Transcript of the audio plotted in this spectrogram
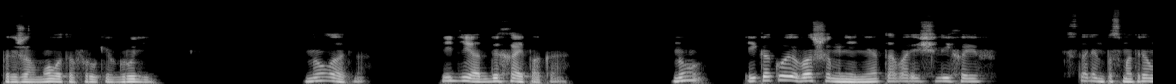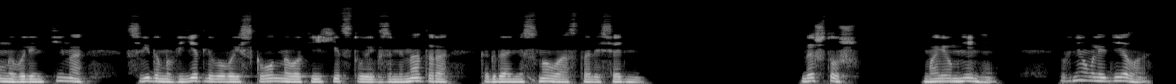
прижал Молотов руки к груди. Ну ладно, иди отдыхай пока. Ну, и какое ваше мнение, товарищ Лихарев? Сталин посмотрел на Валентина с видом въедливого и склонного к ехидству экзаменатора, когда они снова остались одни. Да что ж, мое мнение, в нем ли дело?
